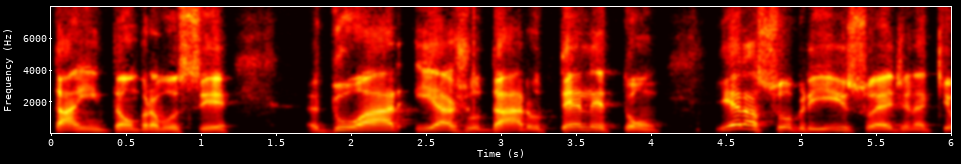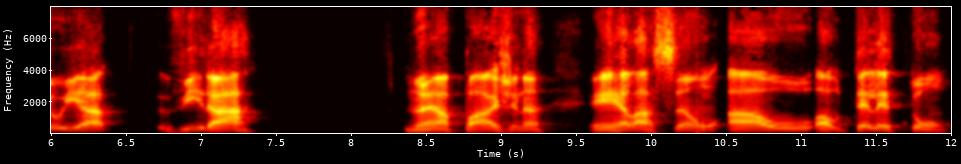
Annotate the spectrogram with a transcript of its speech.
tá aí então para você doar e ajudar o Teleton. E era sobre isso, Edna, que eu ia virar né, a página em relação ao, ao Teleton.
